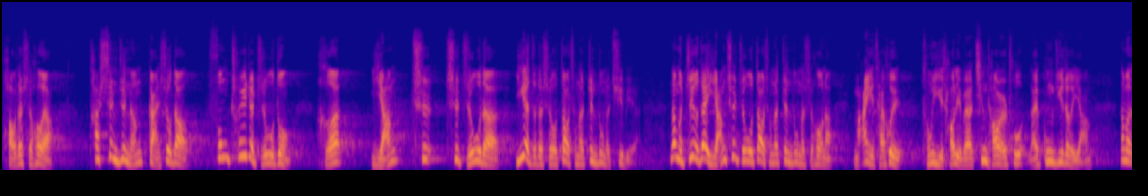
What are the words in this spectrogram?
跑的时候呀。它甚至能感受到风吹着植物动和羊吃吃植物的叶子的时候造成的震动的区别。那么，只有在羊吃植物造成的震动的时候呢，蚂蚁才会从蚁巢里边倾巢而出来攻击这个羊。那么，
